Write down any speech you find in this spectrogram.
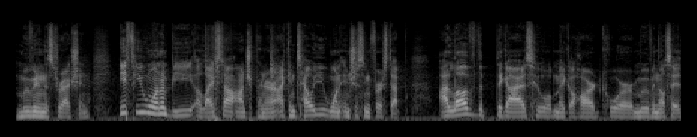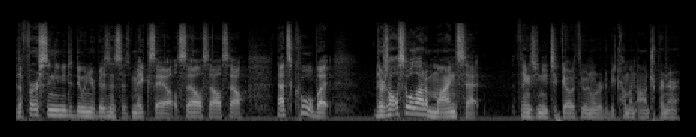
moving in this direction. If you want to be a lifestyle entrepreneur, I can tell you one interesting first step. I love the, the guys who will make a hardcore move and they'll say the first thing you need to do in your business is make sales, sell, sell, sell. That's cool, but there's also a lot of mindset things you need to go through in order to become an entrepreneur.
